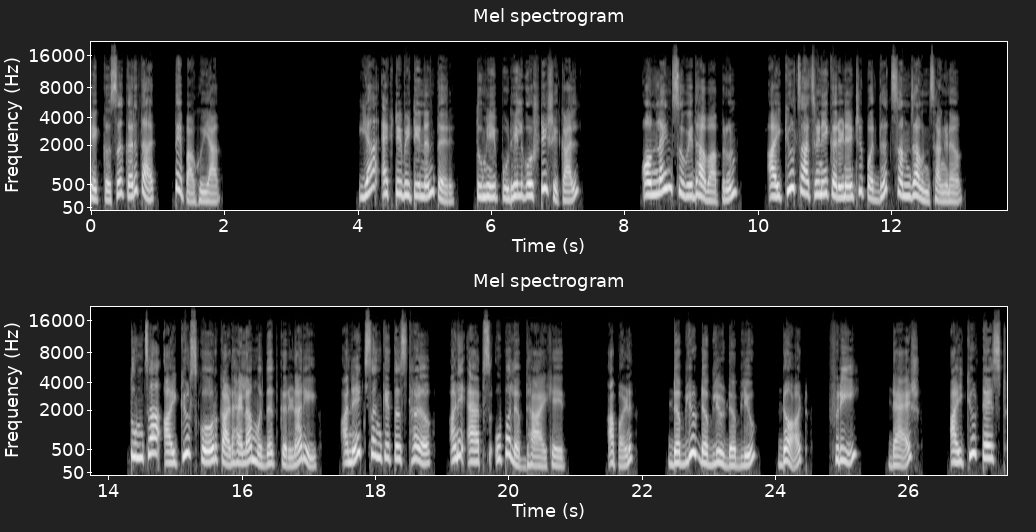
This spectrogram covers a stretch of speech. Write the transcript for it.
हे कसं करतात ते पाहूया. या ॲक्टिव्हिटीनंतर तुम्ही पुढील गोष्टी शिकाल. ऑनलाईन सुविधा वापरून आयक्यू चाचणी करण्याची पद्धत समजावून सांगणं. तुमचा आयक्यू स्कोअर काढायला मदत करणारी अनेक संकेतस्थळं आणि ॲप्स उपलब्ध आहेत. आपण W W W dot free dash IQ test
